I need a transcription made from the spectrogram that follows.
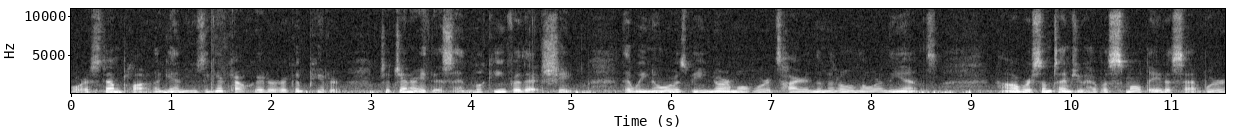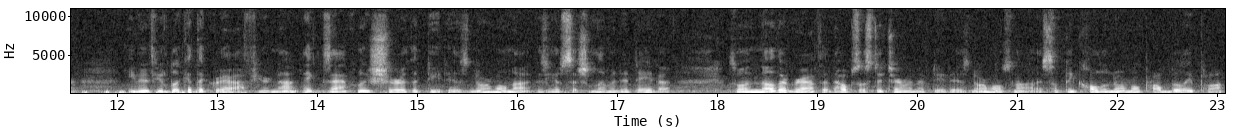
or a stem plot, again using a calculator or a computer to generate this and looking for that shape that we know as being normal, where it's higher in the middle and lower in the ends. However, sometimes you have a small data set where even if you look at the graph, you're not exactly sure the data is normal or not because you have such limited data. So another graph that helps us determine if data is normal or not is something called a normal probability plot.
